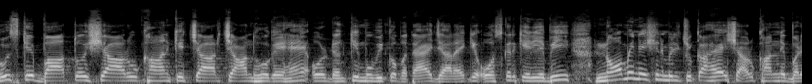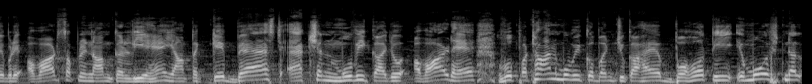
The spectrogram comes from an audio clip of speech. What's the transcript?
उसके बाद तो शाहरुख खान के चार चाँद हो गए हैं और डंकी मूवी को बताया जा रहा है कि ऑस्कर के लिए भी नॉमिनेशन मिल चुका है। शाहरुख खान ने बड़े बड़े अवार्ड्स अपने नाम कर लिए हैं। यहाँ तक कि बेस्ट एक्शन मूवी का जो अवार्ड है है वो पठान मूवी को बन चुका है। बहुत ही इमोशनल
